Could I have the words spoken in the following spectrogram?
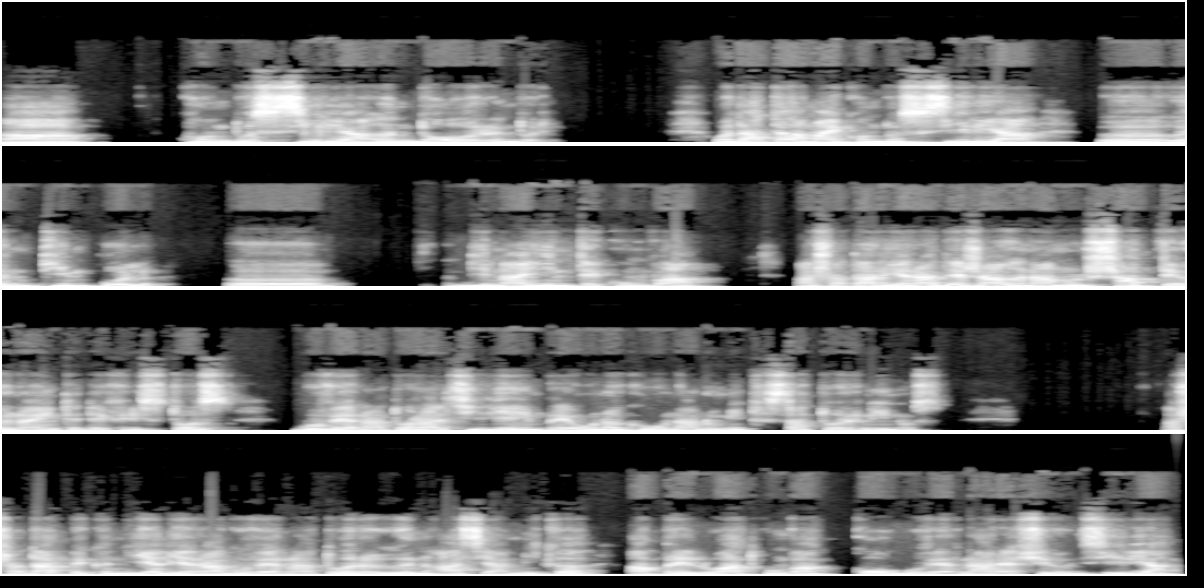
a condus Siria în două rânduri. Odată a mai condus Siria uh, în timpul uh, dinainte cumva, așadar era deja în anul 7 înainte de Hristos guvernator al Siriei împreună cu un anumit Saturninus. Așadar, pe când el era guvernator în Asia Mică, a preluat cumva co-guvernarea și în Siria,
